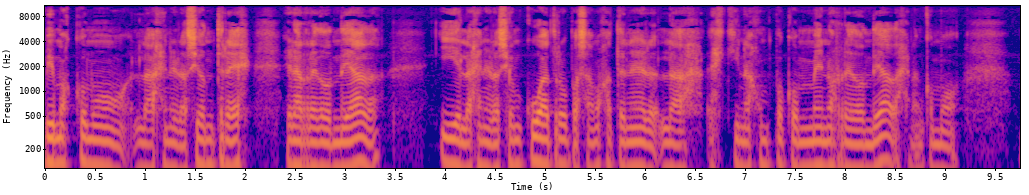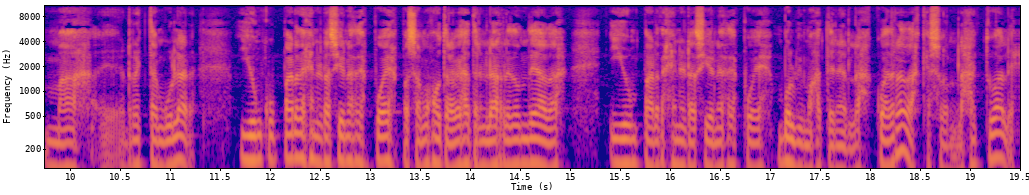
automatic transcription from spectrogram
Vimos como la generación 3 era redondeada y en la generación 4 pasamos a tener las esquinas un poco menos redondeadas, eran como más eh, rectangular. Y un par de generaciones después pasamos otra vez a tener las redondeadas y un par de generaciones después volvimos a tener las cuadradas, que son las actuales.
